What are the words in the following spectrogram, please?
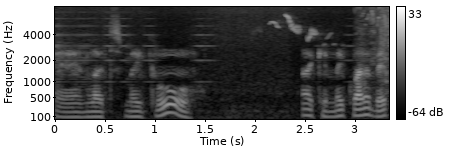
And let's make... Oh! I can make quite a bit.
